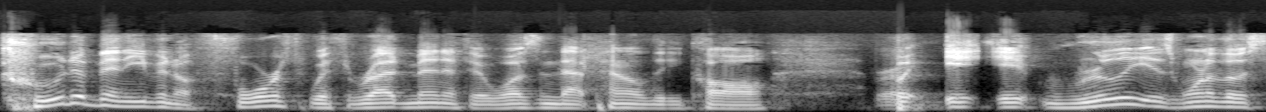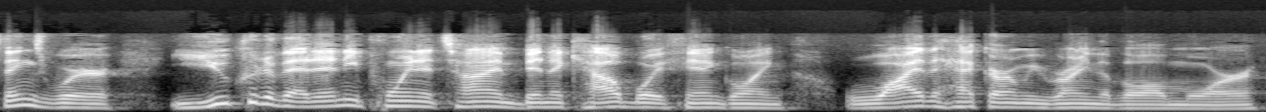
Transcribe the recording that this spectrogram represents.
could have been even a fourth with Redmond if it wasn't that penalty call. Right. But it, it really is one of those things where you could have at any point in time been a Cowboy fan going, why the heck aren't we running the ball more?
